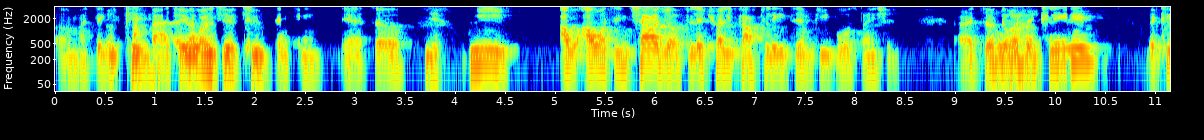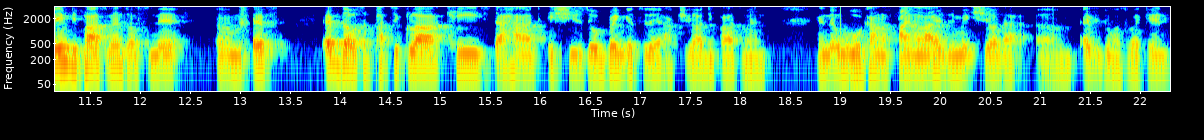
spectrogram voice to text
Um, I think Okay, after I left, tier one, tier two. came. Yeah, so Yeah. we, I, I was in charge of literally calculating people's pension. All right, so Oh, there was wow. the claim, the claim department of SSNIT. Um, if if there was a particular case that had issues, they'll bring it to the actual department, and then we'll kind of finalize and make sure that um, everything was working.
